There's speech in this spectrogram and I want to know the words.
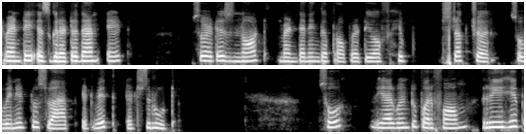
20 is greater than 8. So it is not maintaining the property of heap structure. So we need to swap it with its root. So we are going to perform reheap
